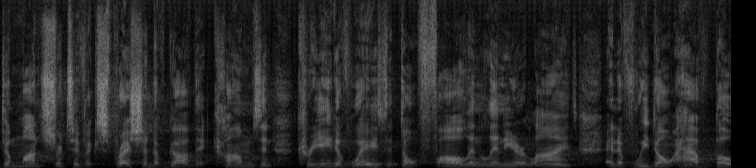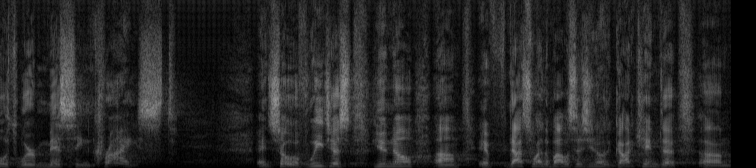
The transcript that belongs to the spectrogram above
demonstrative expression of God that comes in creative ways that don't fall in linear lines. And if we don't have both, we're missing Christ. And so, if we just, you know, um, if that's why the Bible says, you know, that God came to, um,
